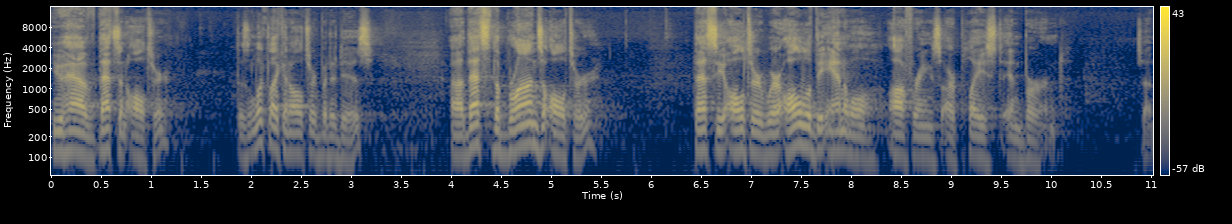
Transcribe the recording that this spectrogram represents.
you have that's an altar. Doesn't look like an altar, but it is. Uh, that's the bronze altar. That's the altar where all of the animal offerings are placed and burned. So,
